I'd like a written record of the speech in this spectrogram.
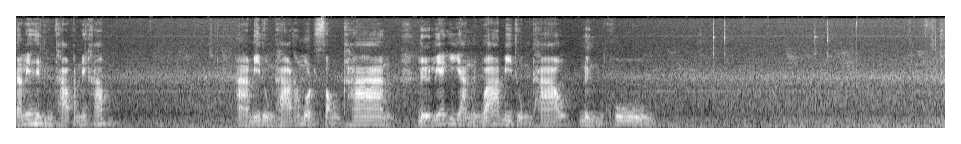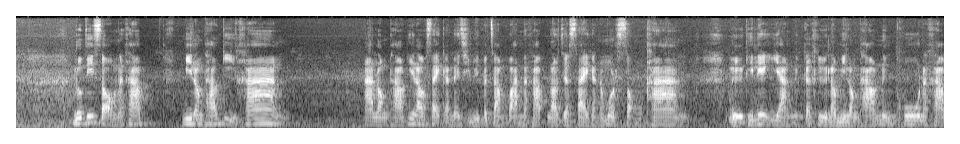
นักเรียนเห็นถุงเท้ากันไหมครับอ่ามีถุงเท้าทั้งหมด 2 ข้าง หรือเรียกอีกอย่างหนึ่งว่ามีถุงเท้า 1 คู่ รูปที่ 2 นะครับ มีรองเท้ากี่ข้างอ่ารองเท้าที่เราใส่กันในชีวิตประจำวันนะครับ เราจะใส่กันทั้งหมด 2 ข้าง หรือที่เรียกอีกอย่างหนึ่งก็คือเรามีรองเท้า 1 คู่นะครับ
